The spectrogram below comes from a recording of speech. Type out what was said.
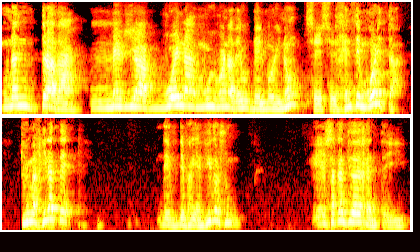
una entrada media buena, muy buena del Molinón, Sí, de gente muerta. Tú imagínate de, de fallecidos un- esa cantidad de gente y,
